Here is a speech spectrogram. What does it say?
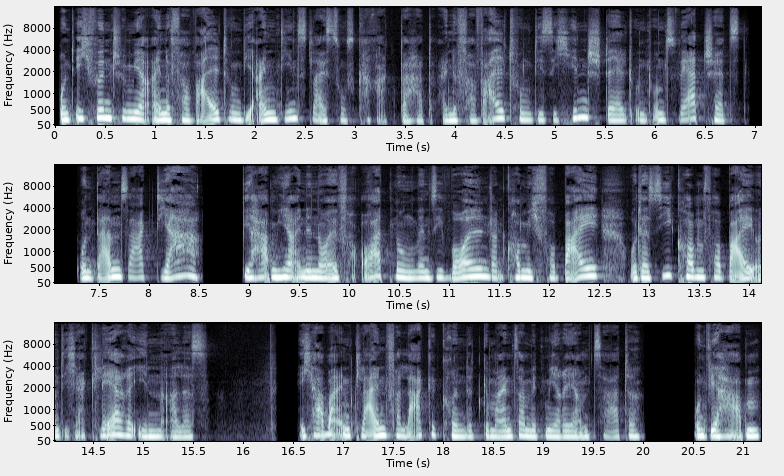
Und ich wünsche mir eine Verwaltung, die einen Dienstleistungscharakter hat, eine Verwaltung, die sich hinstellt und uns wertschätzt und dann sagt, ja, wir haben hier eine neue Verordnung. Wenn Sie wollen, dann komme ich vorbei oder Sie kommen vorbei und ich erkläre Ihnen alles. Ich habe einen kleinen Verlag gegründet, gemeinsam mit Miriam Zarte. Und wir haben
